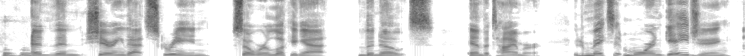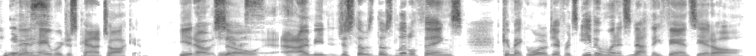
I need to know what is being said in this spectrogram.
Mhm. and then sharing that screen so we're looking at the notes and the timer it makes it more engaging than hey we're just kind of talking you know so Yes. i mean just those those little things can make a world of difference even when it's nothing fancy at all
